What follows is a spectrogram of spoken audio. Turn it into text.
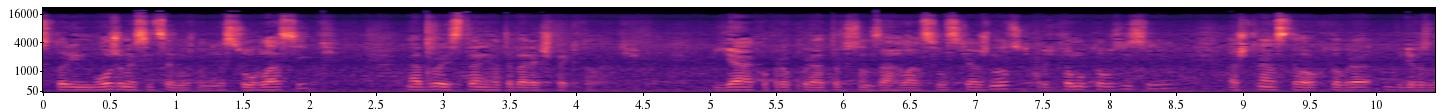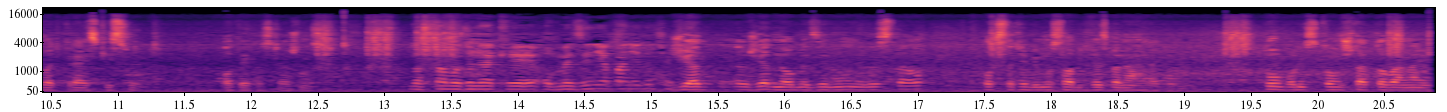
s ktorým môžeme síce možno nesúhlasiť, na druhej strane ho treba rešpektovať. Ja ako prokurátor som zahlásil stiažnosť proti tomuto uzneseniu a 14. oktobra bude rozhodovať krajský súd o tejto stiažnosti. Dostal možno nejaké obmedzenia, pani Deček? Žiad, žiadne obmedzenia nedostal. V podstate by musela byť väzba náhradená. Tu boli skonštatované,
